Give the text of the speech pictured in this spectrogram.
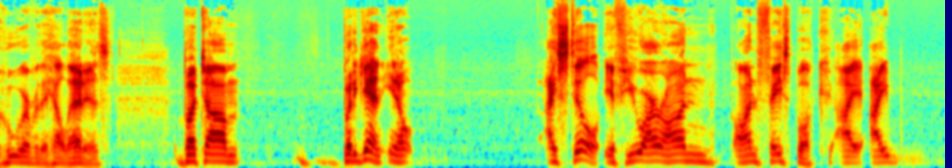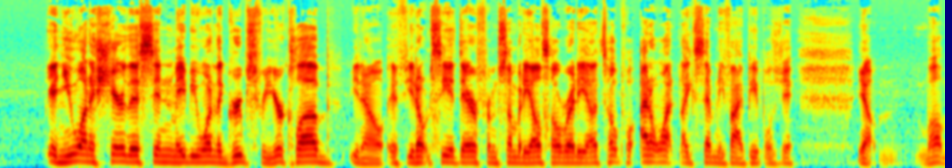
whoever the hell that is. But um, but again, you know, I still, if you are on on Facebook, I I and you want to share this in maybe one of the groups for your club, you know, if you don't see it there from somebody else already, let's hope I don't want like 75 people, you know, well,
